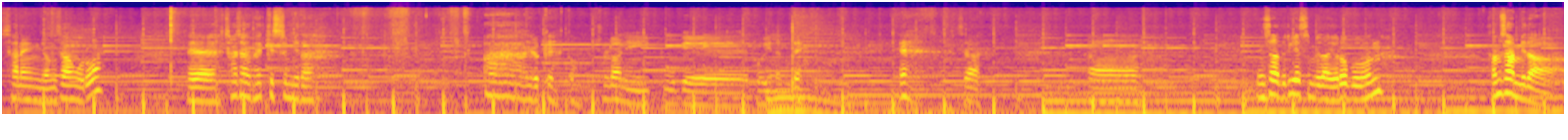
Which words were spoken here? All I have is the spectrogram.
산행 영상으로 예, 찾아뵙겠습니다. 아 이렇게 또 출란이 이쁘게 보이는데. 예, 자 아, 인사드리겠습니다 여러분. 감사합니다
